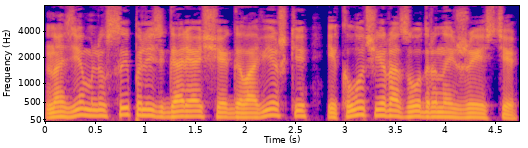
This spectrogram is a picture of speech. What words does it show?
на землю сыпались горящие головешки и клочья разодранной жести.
